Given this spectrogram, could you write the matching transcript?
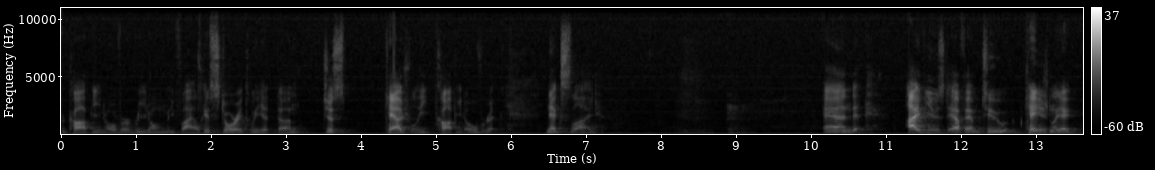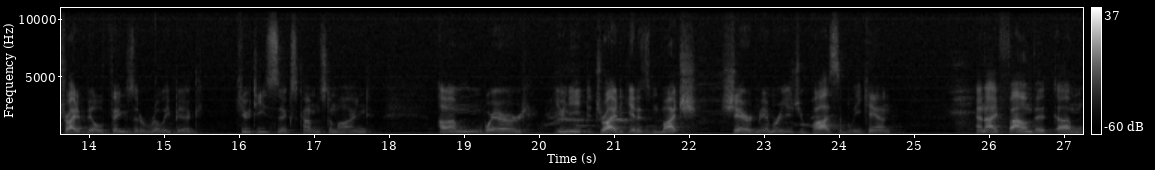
you're copying over a read only file. Historically, it um, just casually copied over it. Next slide. And I've used FM2. Occasionally, I try to build things that are really big. Qt6 comes to mind, um, where you need to try to get as much shared memory as you possibly can. And I found that um,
